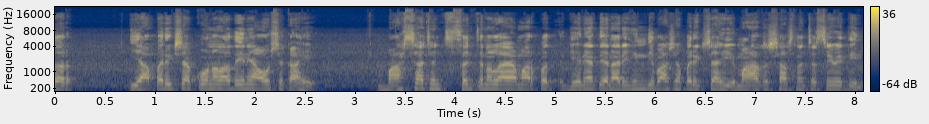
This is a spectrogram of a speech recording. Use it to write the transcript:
तर या परीक्षा कोणाला देणे आवश्यक आहे? भाषा संच संचालनालयामार्फत घेण्यात येणारी हिंदी भाषा परीक्षा ही महाराष्ट्र शासनाच्या सेवेतील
